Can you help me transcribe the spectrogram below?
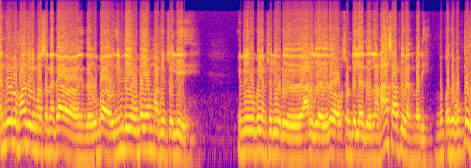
எங்கள் ஊரில் மாதிரி மாதம்னாக்கா இந்த உப இன்றைய உபயம் அப்படின்னு சொல்லி இன்றைய உபயம் சொல்லி ஒரு ஆளுக்கு ஏதோ சொண்டில் அது இதெல்லாம் நான் சாப்பிட்டுக்கிறேன் அந்த மாதிரி. அந்த முப்பது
